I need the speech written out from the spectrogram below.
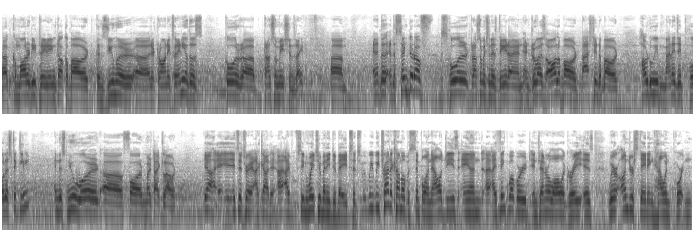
uh, commodity trading, talk about consumer uh, electronics or any of those core uh, transformations, right? Um, and at the, at the center of this whole transformation is data and, and Druva is all about, passionate about, how do we manage it holistically in this new world uh, for multi-cloud. Yeah, it's interesting. I got it. I've seen way too many debates. It's, we, we try to come up with simple analogies, and I think what we're in general all agree is we're understating how important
